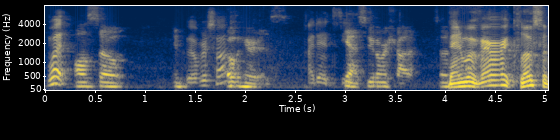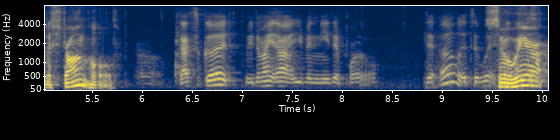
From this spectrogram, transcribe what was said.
What? Also, if, We overshot? oh here it is. I didn't see Yeah, it. so we overshot it. So Then we're very close to the stronghold. That's good. We might not even need a portal. The- Oh, it's a way. So we are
